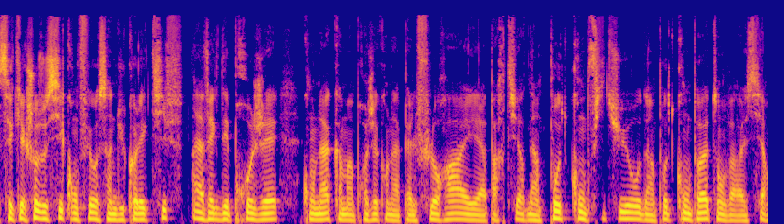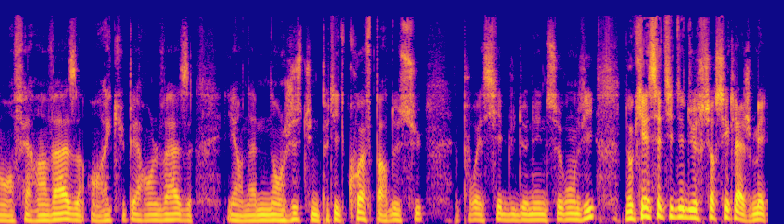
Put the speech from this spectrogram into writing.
C'est quelque chose aussi qu'on fait au sein du collectif, avec des projets qu'on a, comme un projet qu'on appelle Flora, et à partir d'un pot de confiture ou d'un pot de compote, on va réussir à en faire un vase, en récupérant le vase et en amenant juste une petite coiffe par-dessus pour essayer de lui donner une seconde vie. Donc il y a cette idée du surcyclage, mais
